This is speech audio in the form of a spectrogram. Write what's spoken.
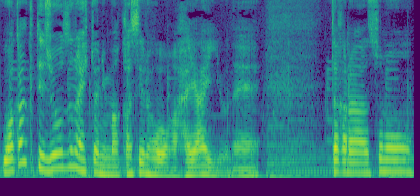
若くて上手な人に任せる方が早いよね。だからその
